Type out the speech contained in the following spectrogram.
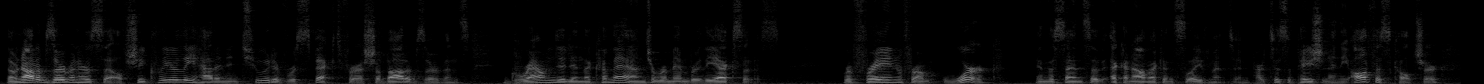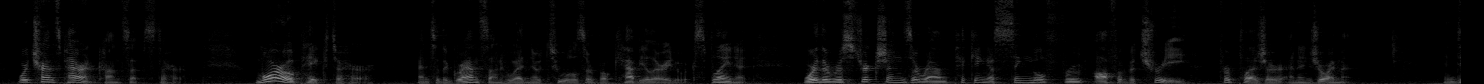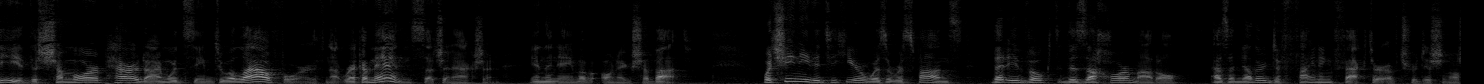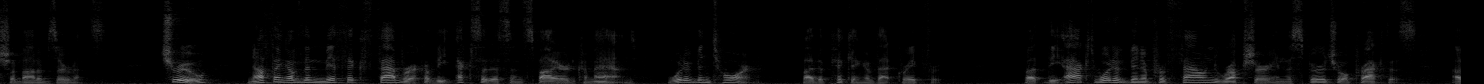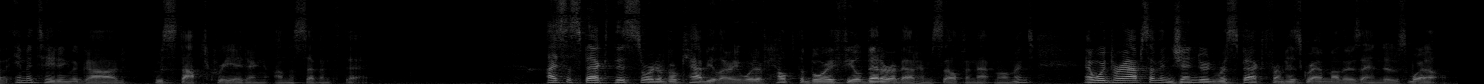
Though not observant herself, she clearly had an intuitive respect for a Shabbat observance grounded in the command to remember the Exodus. Refrain from work, in the sense of economic enslavement and participation in the office culture, were transparent concepts to her. More opaque to her and to the grandson who had no tools or vocabulary to explain it, were the restrictions around picking a single fruit off of a tree for pleasure and enjoyment. Indeed, the Shamor paradigm would seem to allow for, if not recommend, such an action in the name of Oneg Shabbat. What she needed to hear was a response that evoked the Zachor model as another defining factor of traditional Shabbat observance. True, nothing of the mythic fabric of the Exodus inspired command would have been torn by the picking of that grapefruit. But the act would have been a profound rupture in the spiritual practice of imitating the God who stopped creating on the seventh day. I suspect this sort of vocabulary would have helped the boy feel better about himself in that moment, and would perhaps have engendered respect from his grandmother's end as well.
